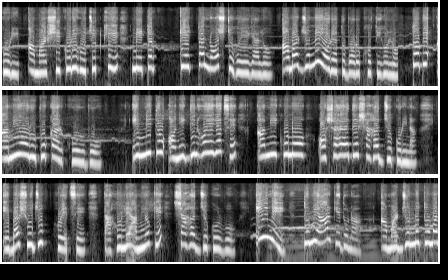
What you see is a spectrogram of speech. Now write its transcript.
গরিব। আমার শিকড়ে হোঁচট খেয়ে মেয়েটার কেকটা নষ্ট হয়ে গেল। আমার জন্যই ওর এত বড় ক্ষতি হলো। তবে আমি ওর উপকার করব। এমনিতেও অনেক দিন হয়ে গেছে, আমি কোনো অসহায়দের সাহায্য করি না। এবার সুযোগ হয়েছে, তাহলে আমি ওকে সাহায্য করব। এই মেয়ে, তুমি আর কেঁদো না। আমার জন্য তোমার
